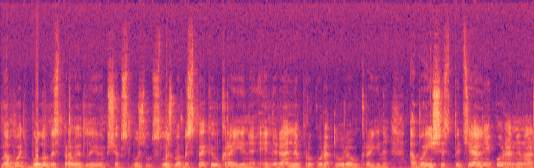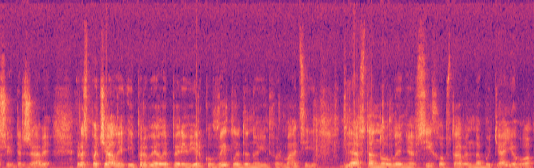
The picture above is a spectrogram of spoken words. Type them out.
Мабуть, було би справедливим, щоб Служба безпеки України, Генеральна прокуратура України або інші спеціальні органи нашої держави розпочали і провели перевірку викладеної інформації для встановлення всіх обставин набуття його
